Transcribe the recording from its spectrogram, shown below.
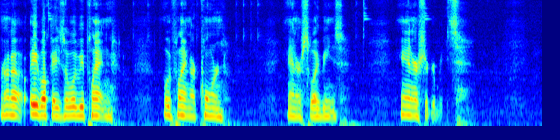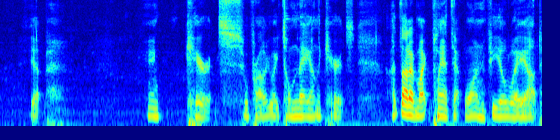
We're not gonna, April, okay, so we'll be planting, we'll be planting our corn and our soybeans and our sugar beets. Yep. And carrots. We'll probably wait till May on the carrots. I thought I might plant that one field way out.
